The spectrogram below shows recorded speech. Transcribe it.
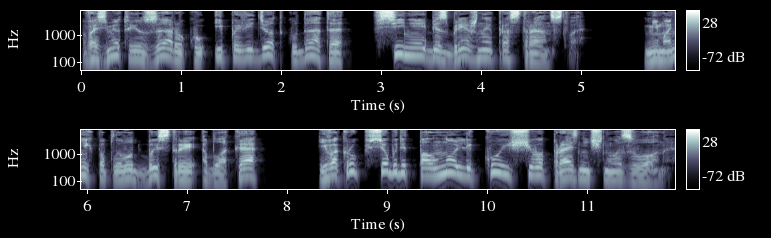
возьмет ее за руку и поведет куда-то, в синее безбрежное пространство. Мимо них поплывут быстрые облака, и вокруг все будет полно ликующего праздничного звона.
